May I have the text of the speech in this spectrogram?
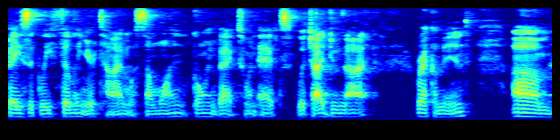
basically filling your time with someone going back to an ex, which I do not recommend. Um,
